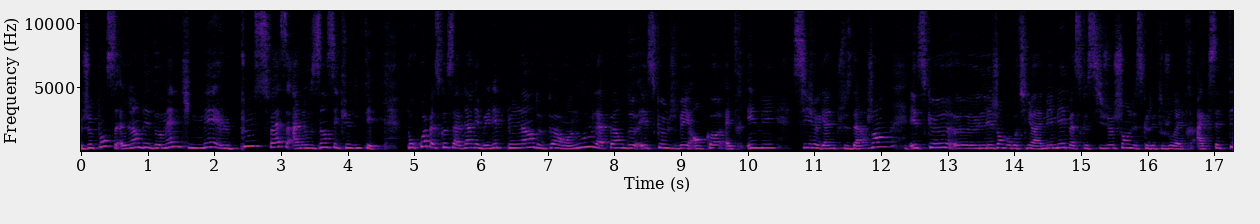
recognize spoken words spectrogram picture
je pense, l'un des domaines qui nous met le plus face à nos insécurités. Pourquoi? Parce que ça vient révéler plein de peurs en nous. La peur de est-ce que je vais encore être aimé si je gagne plus d'argent? Est-ce que euh, les gens vont continuer à m'aimer parce que si je change, est-ce que je vais toujours être accepté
